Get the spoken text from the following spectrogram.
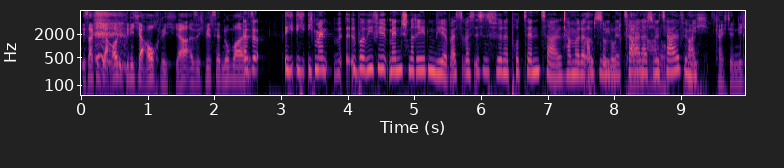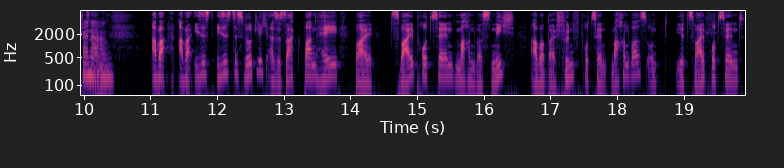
ich sage ja auch, bin ich ja auch nicht, ja? Also ich will es ja nur mal. Also ich, ich, ich meine, über wie viele Menschen reden wir? Was, was ist es für eine Prozentzahl? Haben wir da irgendwie absolut eine Zahl? Hast du eine Ahnung. Zahl für Nein, mich? Kann ich dir nicht Keine sagen. Ahnung. Aber, aber ist, es, ist es das wirklich? Also sagt man, hey, bei 2% machen wir es nicht, aber bei 5% machen wir es und ihr 2%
